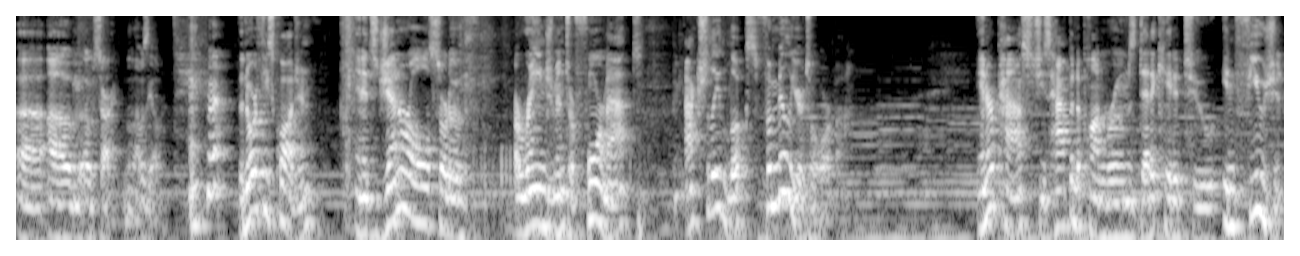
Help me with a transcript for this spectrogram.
uh, of. Oh, sorry, that was the other one. the northeast quadrant, in its general sort of arrangement or format, actually looks familiar to Orba. In her past, she's happened upon rooms dedicated to infusion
